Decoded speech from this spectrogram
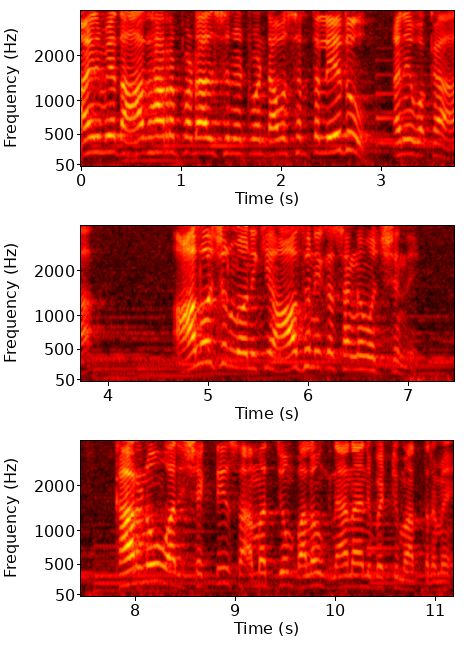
ఆయన మీద ఆధారపడాల్సినటువంటి అవసరత లేదు అనే ఒక ఆలోచనలోనికి ఆధునిక సంఘం వచ్చింది. కారణం వారి శక్తి సామర్థ్యం బలం జ్ఞానాన్ని బట్టి మాత్రమే.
